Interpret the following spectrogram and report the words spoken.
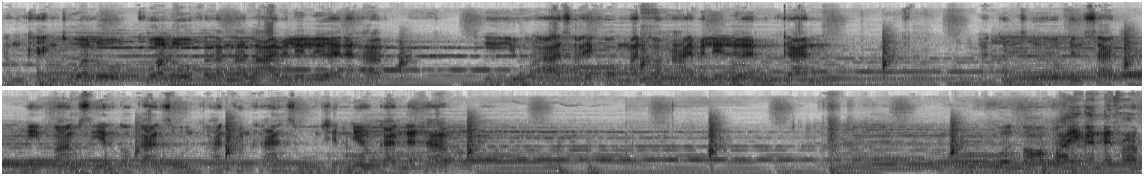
น้ำแข็งทั่วโลกทั่วโลกกำลังละลายไปเรื่อย ๆ นะครับ ที่อยู่อาศัยของมันก็หายไปเรื่อย ๆ เหมือนกัน มันจึงถือว่าเป็นสัตว์มีความเสี่ยงต่อการสูญพันธุ์ค่อนข้างสูงเช่นเดียวกันนะครับตัวต่อไปกันนะครับ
